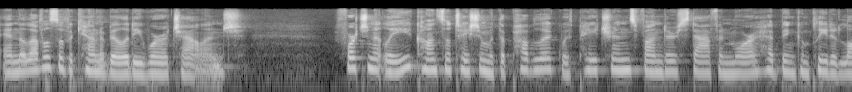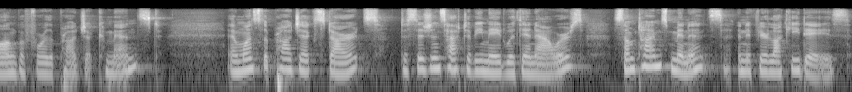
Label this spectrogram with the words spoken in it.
and the levels of accountability were a challenge. Fortunately, consultation with the public, with patrons, funders, staff, and more had been completed long before the project commenced. And once the project starts, decisions have to be made within hours, sometimes minutes, and if you're lucky, days.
